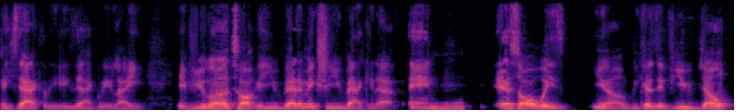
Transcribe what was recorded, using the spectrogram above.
Exactly, exactly. Like if you're gonna talk it, you better make sure you back it up. And mm-hmm. as always, you know, because if you don't,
